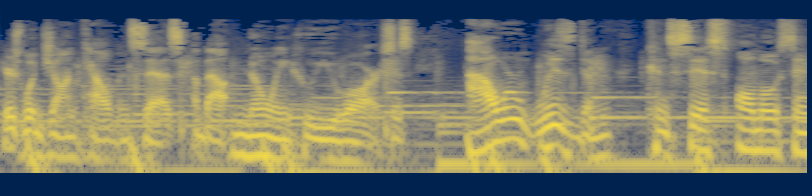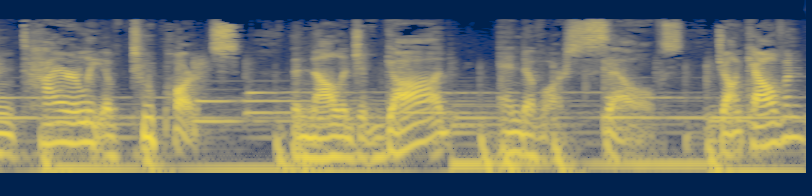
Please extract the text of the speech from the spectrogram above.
Here's what John Calvin says about knowing who you are. He says, our wisdom consists almost entirely of two parts, the knowledge of God and of ourselves. John Calvin,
